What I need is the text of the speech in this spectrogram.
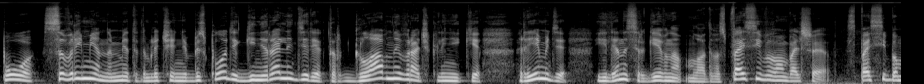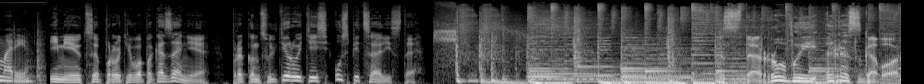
по современным методам лечения бесплодия генеральный директор, главный врач клиники «Ремеди» Елена Сергеевна Младова. Спасибо вам большое. Спасибо, Мария. Имеются противопоказания. Проконсультируйтесь у специалиста. Здоровый разговор.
